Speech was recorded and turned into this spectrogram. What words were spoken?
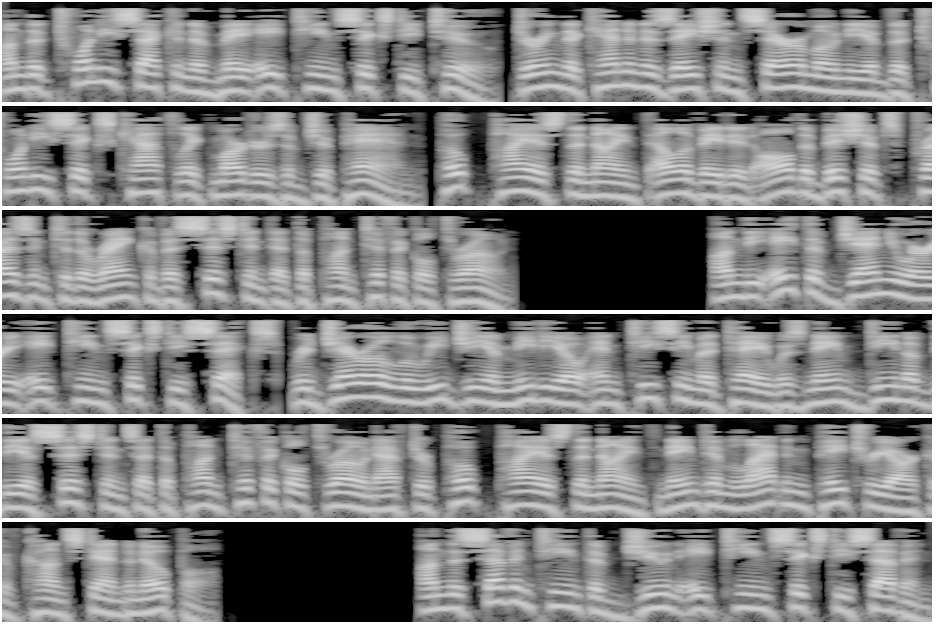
On the 22nd of May 1862, during the canonization ceremony of the 26 Catholic martyrs of Japan, Pope Pius IX elevated all the bishops present to the rank of assistant at the pontifical throne. On 8 January 1866, Ruggiero Luigi Amedeo Antici Mattei was named Dean of the Assistants at the pontifical throne after Pope Pius IX named him Latin Patriarch of Constantinople. On 17 June 1867,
